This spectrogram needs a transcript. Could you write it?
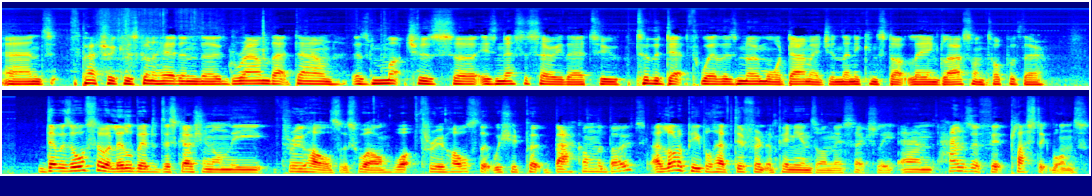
and Patrick has gone ahead and uh, ground that down as much as uh, is necessary there to to the depth where there's no more damage and then he can start laying glass on top of there. There was also a little bit of discussion on the through holes as well, what through holes that we should put back on the boat. A lot of people have different opinions on this actually and Hanse fit plastic ones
